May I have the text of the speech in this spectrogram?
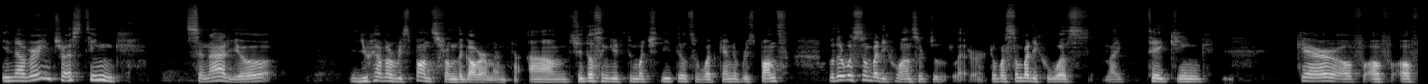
In a very interesting scenario, you have a response from the government. Um, she doesn't give too much details of what kind of response, But there was somebody who answered to the letter. There was somebody who was like taking care of, of, of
